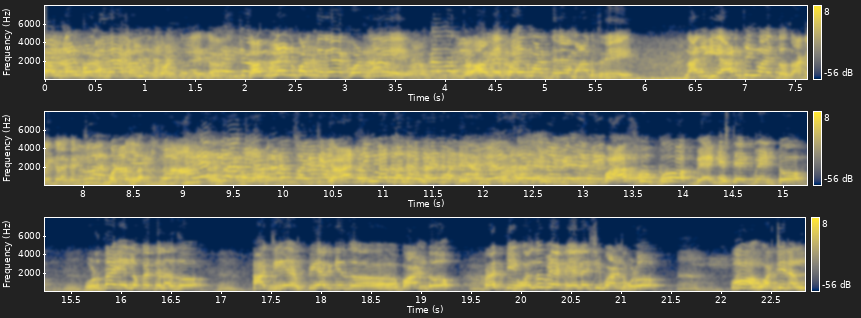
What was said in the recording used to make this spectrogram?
ಕಂಪ್ಲೇಂಟ್ ಕೊಡ್ತೀರಾ ಕಂಪ್ಲೇಂಟ್ ಕೊಡ್ತೀರಿ ಕಂಪ್ಲೇಂಟ್ ಕೊಡ್ತೀರಾ ಕೊಡ್ರಿ ಅವ್ರಿಗೆ ಎಫ್ ಐ ಆರ್ ಮಾಡ್ತೀರಾ ಮಾಡಿಸ್ರಿ ನನಗೆ ಎರಡು ತಿಂಗಳಾಯ್ತು ದಾಖಲೆ ಕೆಳಕ ಕೊಟ್ಟಲ್ಲ. ಎರಡು ತಿಂಗಳಾಯ್ತು ನಾನು ಕಂಪ್ಲೇಂಟ್ ಮಾಡಿ. ಪಾಸ್ಬುಕ್ ಬ್ಯಾಂಕ್ ಸ್ಟೇಟ್ಮೆಂಟು ಉಳಿತಾಯ ಎಲ್ಲಿ ಅದು ಆ G P R K bond ಪ್ರತಿ ಒಂದು ಬೇಕು ಎಲ್ ಐ ಸಿ ಬಾಂಡ್ಗಳು ಹ್ಞೂ ಒರಿಜಿನಲ್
